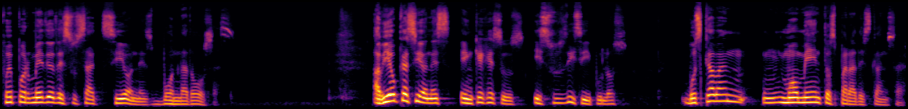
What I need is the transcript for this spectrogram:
fue por medio de sus acciones bondadosas. Había ocasiones en que Jesús y sus discípulos buscaban momentos para descansar.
